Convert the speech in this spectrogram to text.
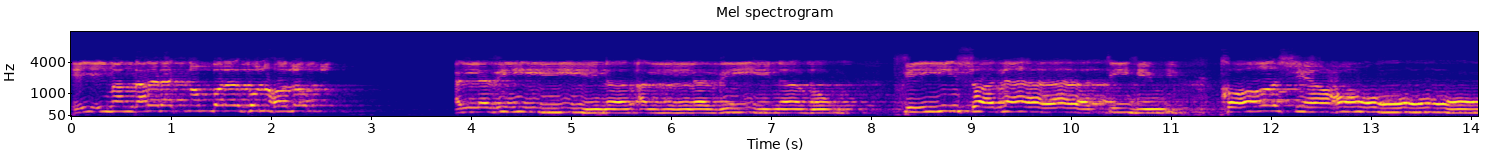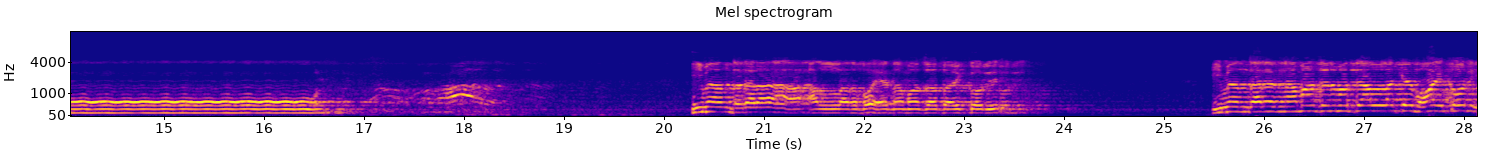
এই ইমানদারের এক নম্বরের গুণ হল আল্লাহ আল্লাহ في صلاتهم خاشعون ইমানদারেরা আল্লাহর ভয়ে নামাজ আদায় করে ইমানদারের নামাজের মধ্যে আল্লাহকে ভয় করে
